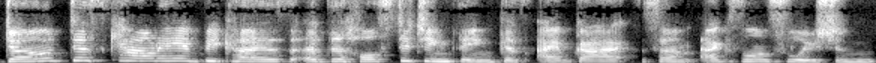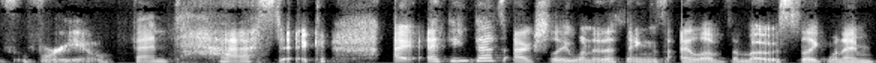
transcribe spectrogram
don't discount it because of the whole stitching thing, because I've got some excellent solutions for you. Fantastic. I, I think that's actually one of the things I love the most. Like when I'm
